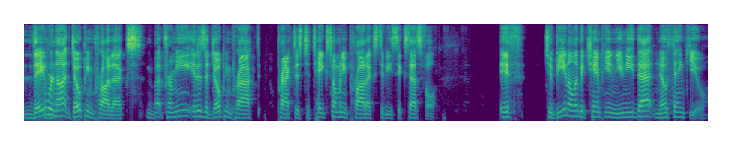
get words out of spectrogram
They were Mhm. not doping products, but for me, it is a doping pract- practice to take so many products to be successful. If to be an Olympic champion, you need that, no, thank you.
